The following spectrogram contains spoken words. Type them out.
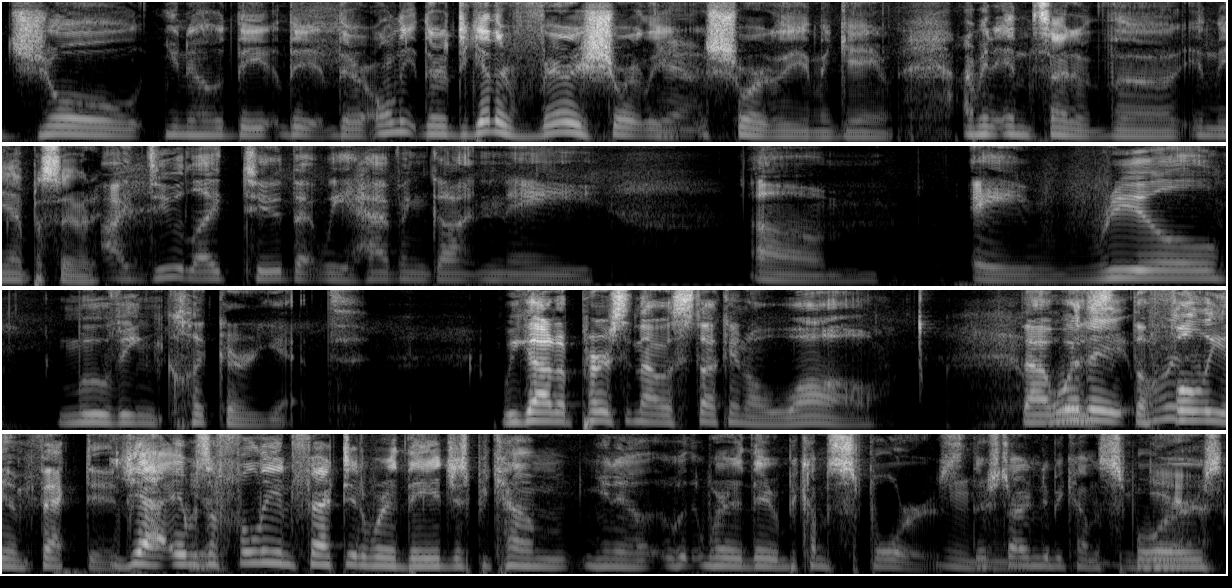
Joel. You know, they they they're only they're together very shortly Yeah. shortly in the game. I mean, inside of the in the episode. I do like too that we haven't gotten a um a real moving clicker yet. We got a person that was stuck in a wall. That Were was they- the fully infected. Yeah, it was a fully infected where they had just become, you know, where they become spores. They're mm-hmm. starting to become spores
